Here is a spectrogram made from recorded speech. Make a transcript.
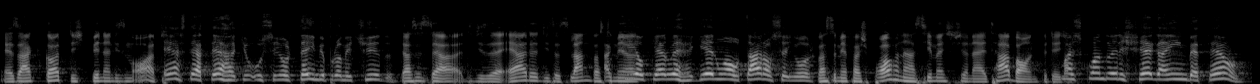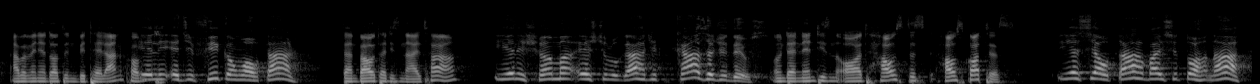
Er sagt, Gott, ich bin an diesem Ort. Esta é a terra que o Senhor tem me prometido. Das ist der, diese Erde, dieses Land, was du, Aqui mir, eu quero erguer um altar ao Senhor. was du mir versprochen hast. Hier möchte ich einen Altar bauen für dich. Mas quando ele chega aí em Betel, Aber wenn er dort in Bethel ankommt, ele edifica um altar dann baut er diesen Altar e ele chama este lugar de casa de Deus. und er nennt diesen Ort Haus, des, Haus Gottes. E esse altar vai se tornar,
